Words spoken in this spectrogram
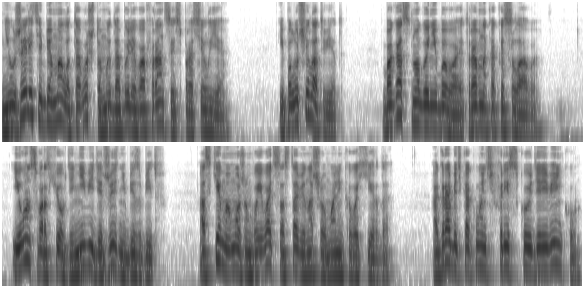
«Неужели тебе мало того, что мы добыли во Франции?» – спросил я. И получил ответ. «Богатств много не бывает, равно как и славы. И он, Свардхевди, не видит жизни без битв. А с кем мы можем воевать в составе нашего маленького Хирда? Ограбить какую-нибудь фрисскую деревеньку?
